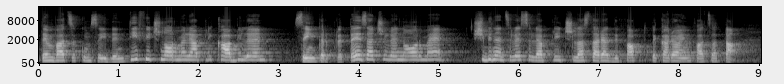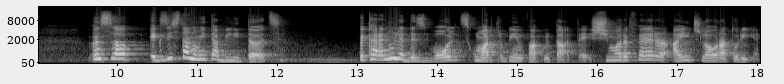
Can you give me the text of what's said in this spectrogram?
te învață cum să identifici normele aplicabile, să interpretezi acele norme și, bineînțeles, să le aplici la starea de fapt pe care o ai în fața ta. Însă există anumite abilități pe care nu le dezvolți cum ar trebui în facultate și mă refer aici la oratorie.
